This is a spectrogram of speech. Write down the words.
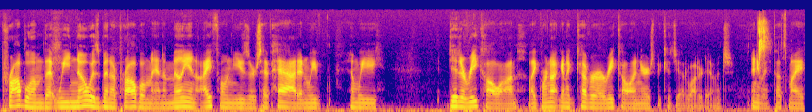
problem that we know has been a problem and a million iPhone users have had, and we've and we did a recall on. Like, we're not going to cover a recall on yours because you had water damage. Anyway, that's my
